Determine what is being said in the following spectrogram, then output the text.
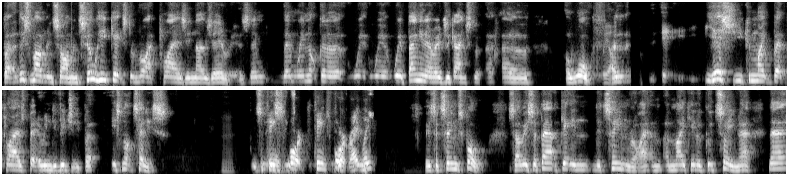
But at this moment in time, until he gets the right players in those areas, then then we're not going to we're, we're, we're banging our heads against a, a, a wall. And it, yes, you can make better players better individually, but it's not tennis. Hmm. It's a team it's, sport. It's, team sport, right, Lee? It's a team sport. So it's about getting the team right and, and, making a good team. Now, now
